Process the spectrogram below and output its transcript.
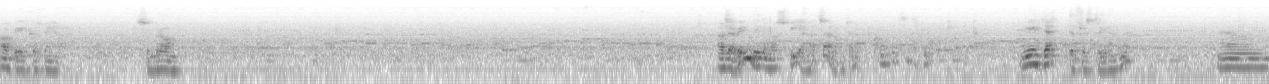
Och vi gick och springa. Så bra. Alltså jag vet inte om de har spelat så här långt. Jag kommer faktiskt inte ihåg. Det är jättefrustrerande. Um...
